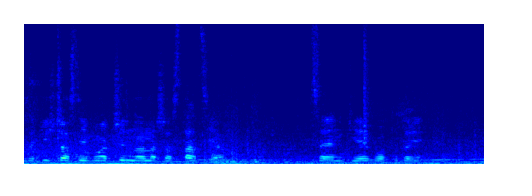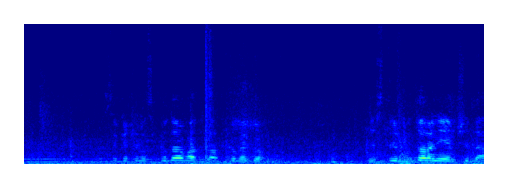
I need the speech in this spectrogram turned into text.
Przez jakiś czas nie była czynna nasza stacja CNG, bo tutaj jest jakaś rozbudowa dodatkowego dystrybutora. Nie wiem, czy dla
